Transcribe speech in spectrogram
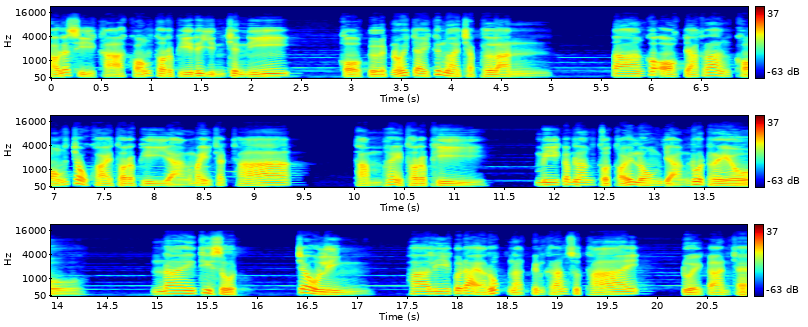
เขาและสี่ขาของทรพีได้ยินเช่นนี้ ก็เกิดน้อยใจขึ้นมาฉับพลัน ต่างก็ออกจากร่างของเจ้าควายทรพีอย่างไม่ชักช้าทำให้ทรพีมีกำลังถดถอยลงอย่างรวดเร็ว ในที่สุด เจ้าลิง พาลีก็ได้รุกหนักเป็นครั้งสุดท้าย ด้วยการใช้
